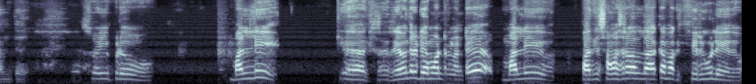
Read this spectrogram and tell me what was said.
అంతే. సో ఇప్పుడు మళ్ళీ రేవంత్ రెడ్డి ఏమంటున్నారంటే మళ్ళీ పది సంవత్సరాల దాకా మాకు తిరుగులేదు.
